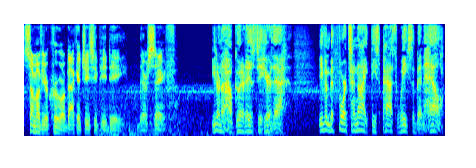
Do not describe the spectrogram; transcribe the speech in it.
Some of your crew are back at GCPD. They're safe. You don't know how good it is to hear that. Even before tonight, these past weeks have been hell.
